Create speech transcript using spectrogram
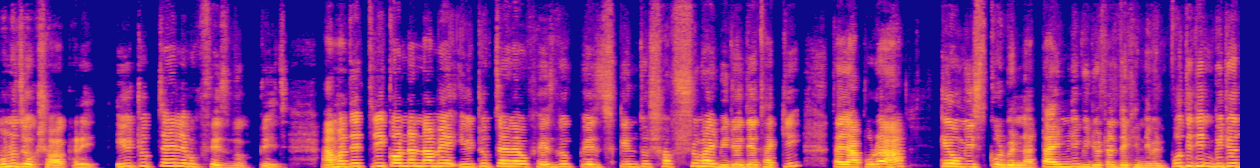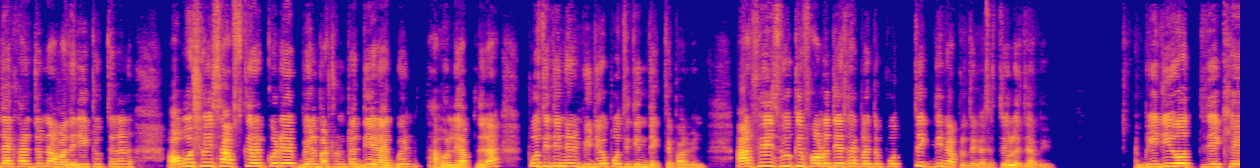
মনোযোগ সহকারে। ইউটিউব চ্যানেল এবং ফেসবুক পেজ। আমাদের ত্রিকন্যার নামে ইউটিউব চ্যানেল এবং ফেসবুক পেজ কিন্তু সবসময় ভিডিও দিয়ে থাকি। তাই আপুরা কেউ মিস করবেন না। টাইমলি ভিডিওটা দেখে নেবেন। প্রতিদিন ভিডিও দেখার জন্য আমাদের ইউটিউব চ্যানেল অবশ্যই সাবস্ক্রাইব করে বেল বাটনটা দিয়ে রাখবেন, তাহলে আপনারা প্রতিদিনের ভিডিও প্রতিদিন দেখতে পারবেন। আর ফেসবুকে ফলো দিয়ে থাকলে তো প্রত্যেক দিন আপনাদের কাছে চলে যাবে। ভিডিও দেখে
